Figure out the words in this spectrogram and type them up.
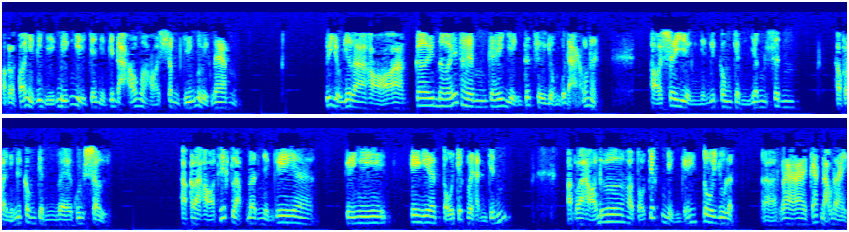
hoặc là có những cái diễn biến gì trên những cái đảo mà họ xâm chiếm của Việt Nam ví dụ như là họ à, cơi nới thêm cái diện tích sử dụng của đảo này. Họ xây dựng những cái công trình dân sinh hoặc là những cái công trình về quân sự. Hoặc là họ thiết lập lên những cái à, cái cái tổ chức về hành chính. Hoặc là họ đưa họ tổ chức những cái tour du lịch à, ra các đảo này.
